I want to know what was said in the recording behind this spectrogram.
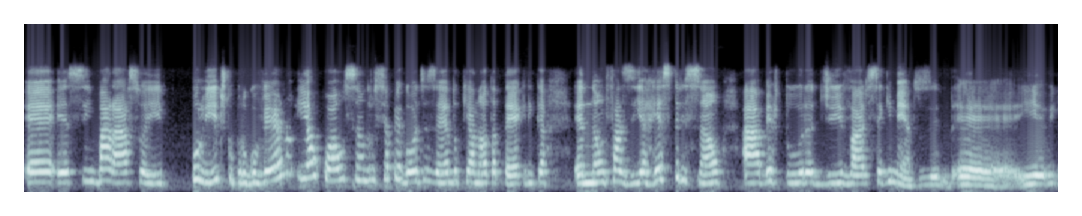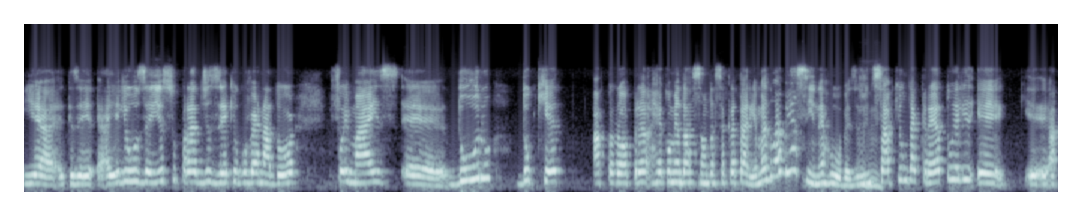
é, esse embaraço aí político para o governo e ao qual o Sandro se apegou dizendo que a nota técnica eh, não fazia restrição à abertura de vários segmentos. É, e, e a, quer dizer, ele usa isso para dizer que o governador foi mais é, duro do que a própria recomendação da secretaria. Mas não é bem assim, né, Rubens? A uhum. gente sabe que um decreto, ele, é, a,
